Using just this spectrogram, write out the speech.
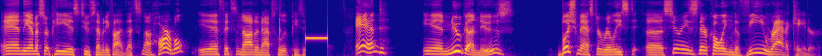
And the MSRP is 275. That's not horrible if it's not an absolute piece of shit. And in new gun news, Bushmaster released a series they're calling the V Radicator.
